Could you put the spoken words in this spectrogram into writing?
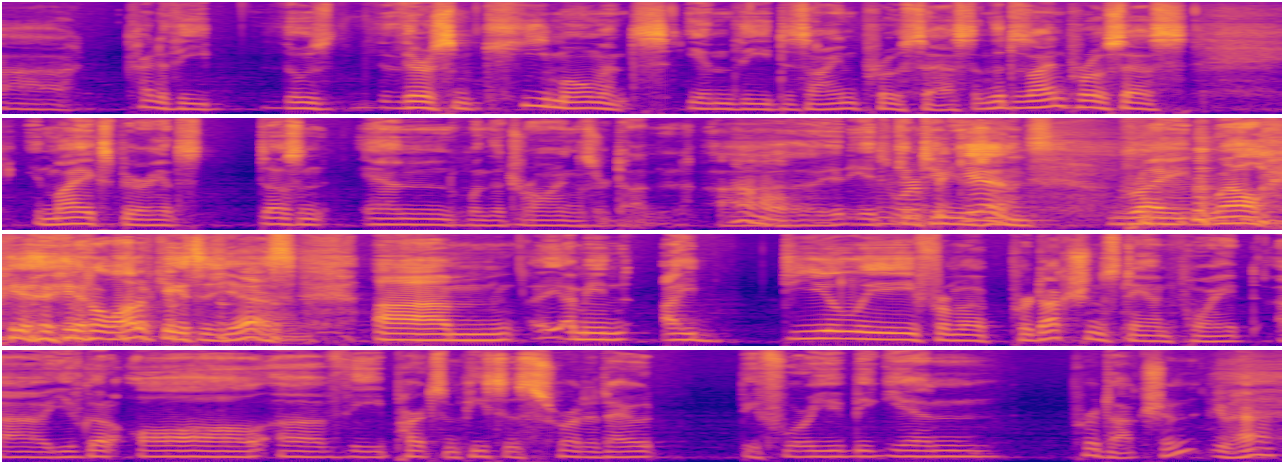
uh, kind of the those. There are some key moments in the design process, and the design process, in my experience, doesn't end when the drawings are done. Uh, Oh, it, it that's where it continues. right. Well, in a lot of cases, yes. Um, I- mean, I mean, ideally, from a production standpoint, uh, you've got all of the parts and pieces sorted out before you begin production. you have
